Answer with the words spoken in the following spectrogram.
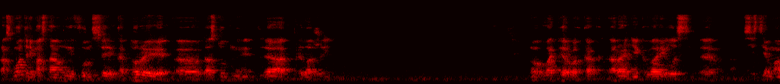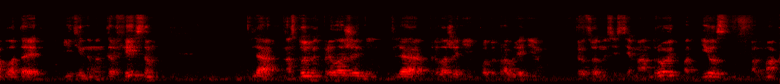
Рассмотрим основные функции, которые э, доступны для приложений. Ну, Во-первых, как ранее говорилось, э, система обладает единым интерфейсом для настольных приложений, для приложений под управлением операционной системы Android, под iOS, под Mac.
